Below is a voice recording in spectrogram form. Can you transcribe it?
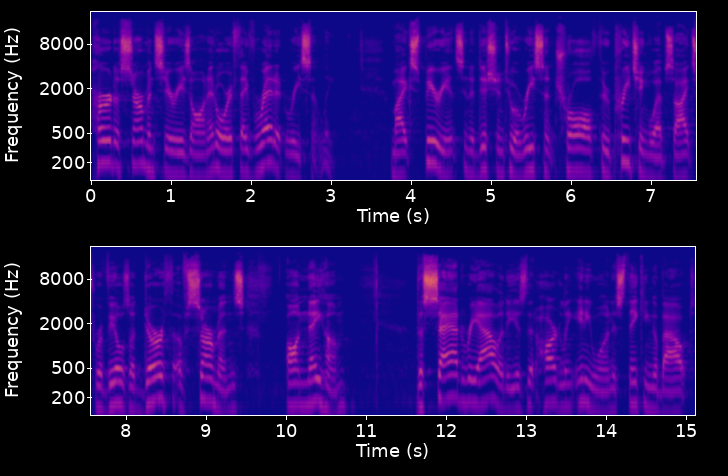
heard a sermon series on it or if they've read it recently. My experience, in addition to a recent trawl through preaching websites, reveals a dearth of sermons on Nahum. The sad reality is that hardly anyone is thinking about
